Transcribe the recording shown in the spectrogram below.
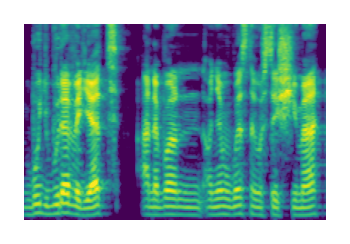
buď bude vidět, anebo o něm vůbec neuslyšíme,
